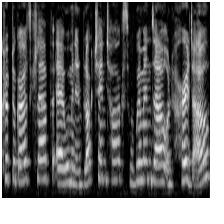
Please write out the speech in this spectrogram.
Crypto Girls Club, äh, Women in Blockchain Talks, Women DAO und Her DAO.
